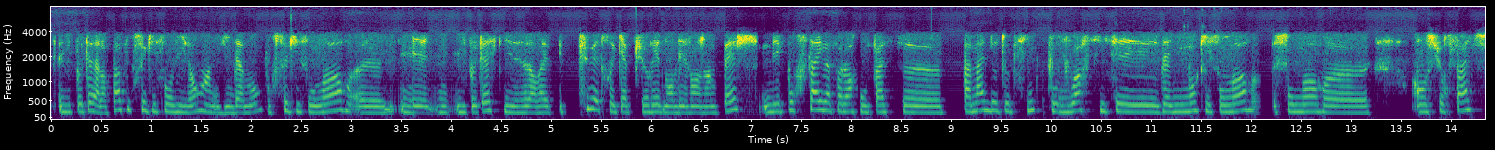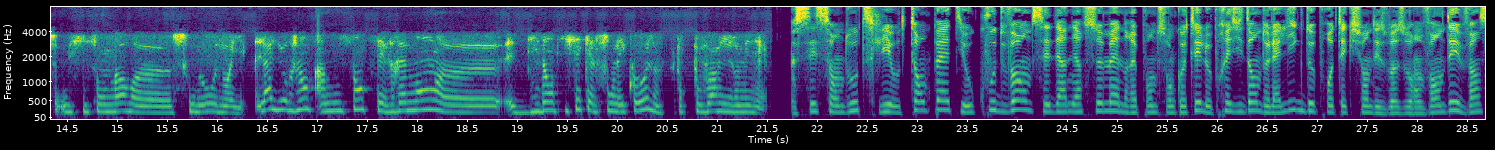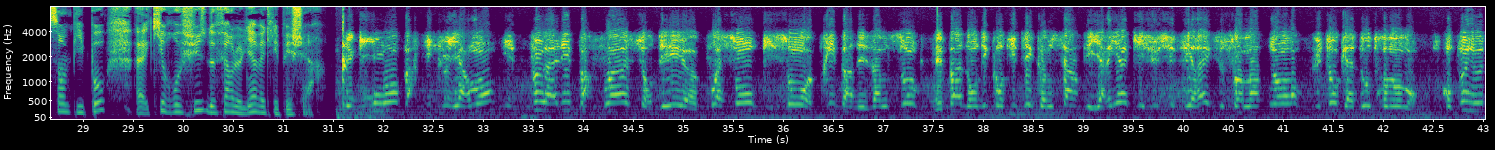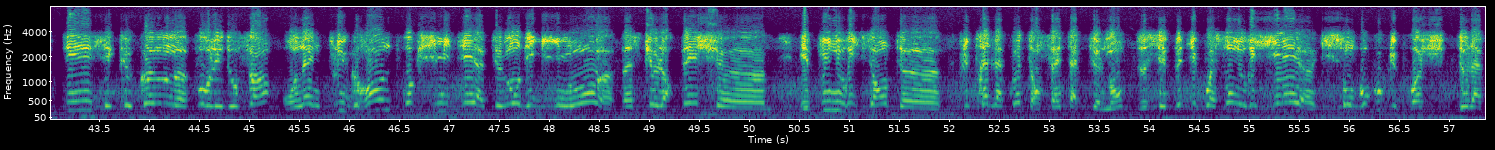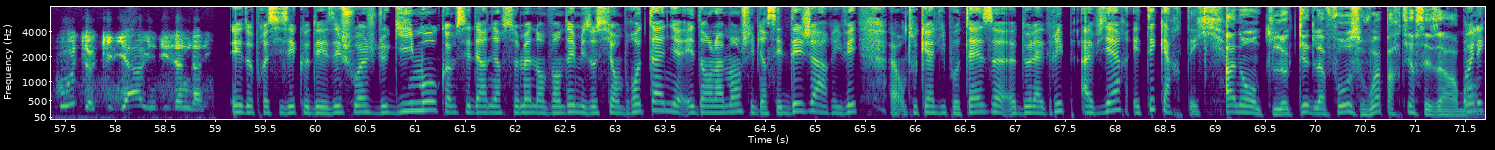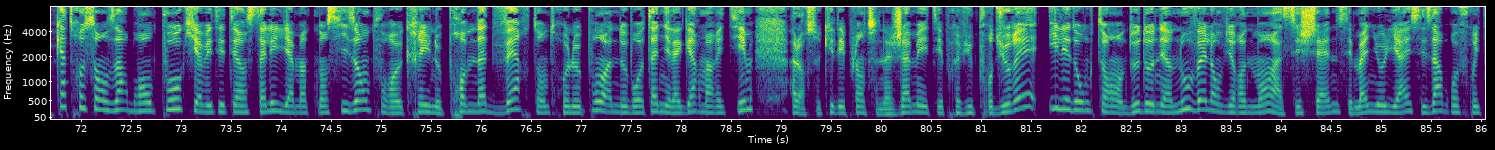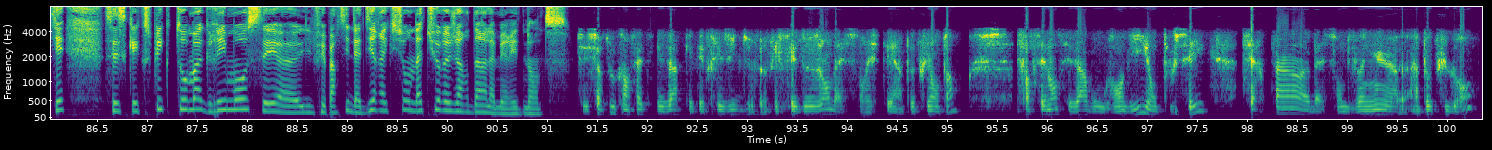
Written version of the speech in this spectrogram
l'hypothèse, alors pas pour ceux qui sont vivants, hein, évidemment, pour ceux qui sont morts, euh, l'hypothèse qu'ils auraient pu être capturés dans des engins de pêche. Mais pour ça, il va falloir qu'on fasse euh, pas mal d'autopsies pour voir si ces animaux qui sont morts sont morts euh, en surface ou s'ils sont morts sous l'eau noyés. Là, l'urgence, à mon sens, c'est vraiment d'identifier quelles sont les causes pour pouvoir y remédier. C'est sans doute lié aux tempêtes et aux coups de vent de ces dernières semaines, répond de son côté le président de la Ligue de protection des oiseaux en Vendée, Vincent Pipeau, euh, qui refuse de faire le lien avec les pêcheurs. Le guillemot particulièrement, il peut aller parfois sur des euh, poissons qui sont euh, pris par des hameçons, mais pas dans des quantités comme ça. Il n'y a rien qui justifierait que ce soit maintenant plutôt qu'à d'autres moments. Ce qu'on peut noter, c'est que comme pour les dauphins, on a une plus grande proximité actuellement des guillemots parce que leur pêche est plus nourrissante euh, plus près de la côte en fait actuellement, de ces petits poissons nourriciers euh, qui sont beaucoup plus proches de la côte qu'il y a une dizaine d'années. Et de préciser que des échouages de guillemots, comme ces dernières semaines en Vendée, mais aussi en Bretagne et dans la Manche, eh bien, c'est déjà arrivé. Euh, en tout cas, l'hypothèse de la grippe aviaire est écartée. À Nantes, le quai de la Fosse voit partir ses arbres. les 400 arbres en pot qui avaient été installés il y a maintenant 6 ans pour euh, créer une promenade verte entre le pont Anne-de-Bretagne et la gare maritime. Alors, ce quai des plantes n'a jamais été prévu pour durer. Il est donc temps de donner un nouvel environnement à ces chênes, ces magnolias et ces arbres fruitiers. C'est ce qu'explique Thomas Grimaud. C'est, euh, il fait partie de la direction Nature et Jardin à la mairie de Nantes. C'est surtout qu'en fait, les arbres qui étaient prévus de rester deux ans bah, sont restés un peu plus longtemps. Forcément, ces arbres ont grandi, ont poussé. Certains bah, sont devenus euh, un peu plus grands.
